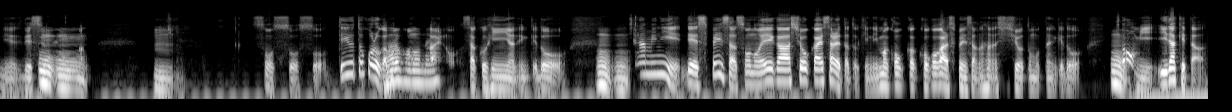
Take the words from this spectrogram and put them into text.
ですよね。うんうんうん。うん。そうそうそう。っていうところが、まあ、今回の作品やねんけど、うんうん。ちなみに、で、スペンサー、その映画紹介された時に、まあここ、ここからスペンサーの話しようと思ったんやけど、うん、興味抱けたっ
